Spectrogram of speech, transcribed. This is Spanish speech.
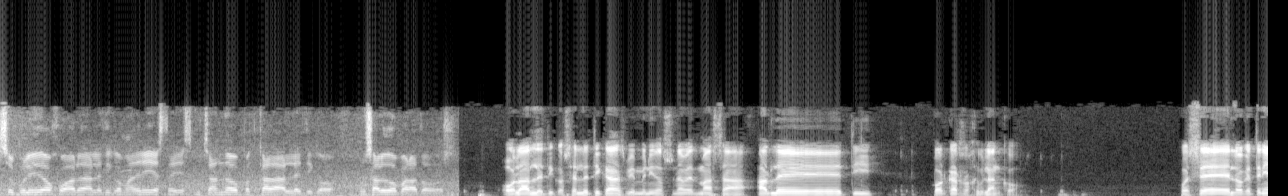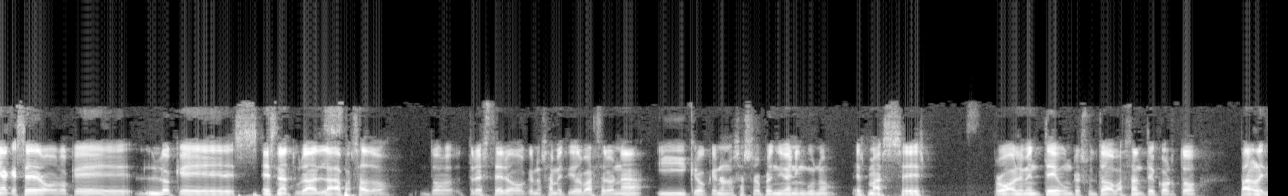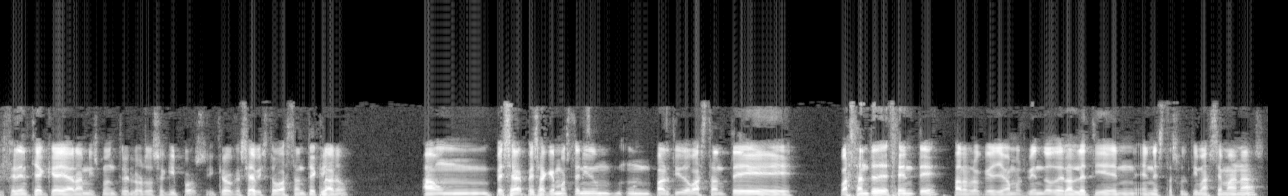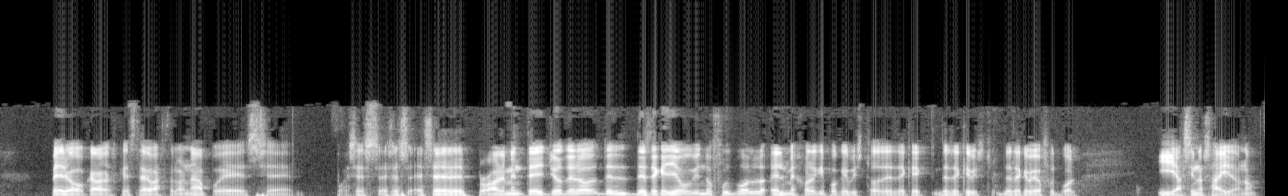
Soy Pulido, jugador de Atlético Madrid. Estoy escuchando Podcast Atlético. Un saludo para todos. Hola, atléticos y atléticas. Bienvenidos una vez más a Atleti Podcast Rojo y Blanco. Pues eh, lo que tenía que ser o lo que, lo que es, es natural ha pasado. Do- 3-0 que nos ha metido el Barcelona y creo que no nos ha sorprendido a ninguno. Es más, es probablemente un resultado bastante corto para la diferencia que hay ahora mismo entre los dos equipos y creo que se ha visto bastante claro. Aun, pese, a, que hemos tenido un, un partido bastante, bastante decente para lo que llevamos viendo del Atleti en, en estas últimas semanas, pero claro, es que este de Barcelona, pues, eh, pues es, es- es- el- probablemente yo de lo- desde que llevo viendo fútbol el mejor equipo que he visto desde que, desde que he visto, desde que veo fútbol. Y así nos ha ido, ¿no?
